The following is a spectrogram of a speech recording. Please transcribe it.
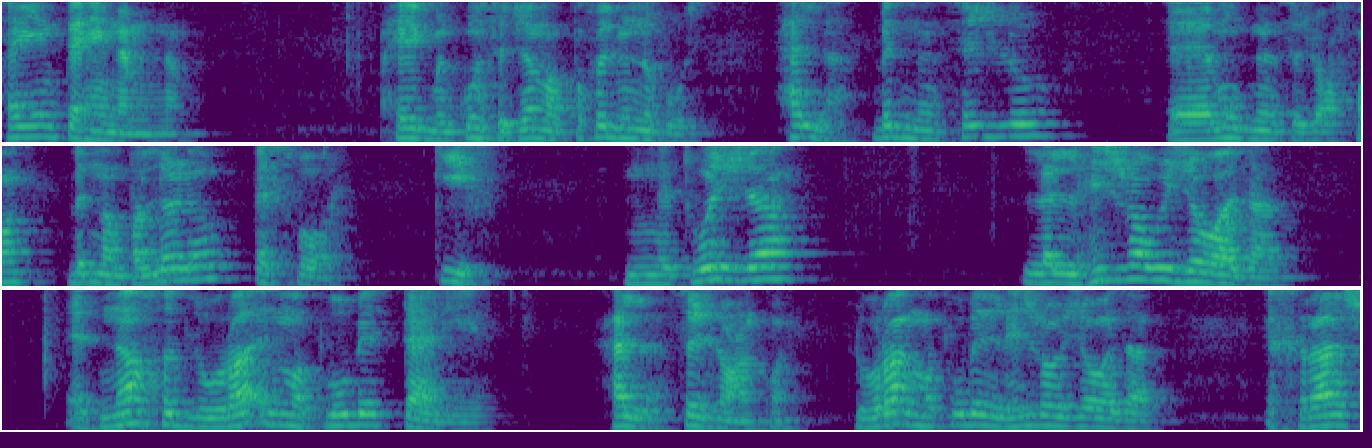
هي انتهينا منها. هيك بنكون سجلنا الطفل بالنفوس. هلا بدنا نسجله آه مو بدنا نسجله عفوا بدنا نطلع له باسبور كيف؟ نتوجه للهجرة والجوازات. بناخذ الأوراق المطلوبة التالية. هلا سجلوا عنكم. الأوراق المطلوبة للهجرة والجوازات. إخراج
